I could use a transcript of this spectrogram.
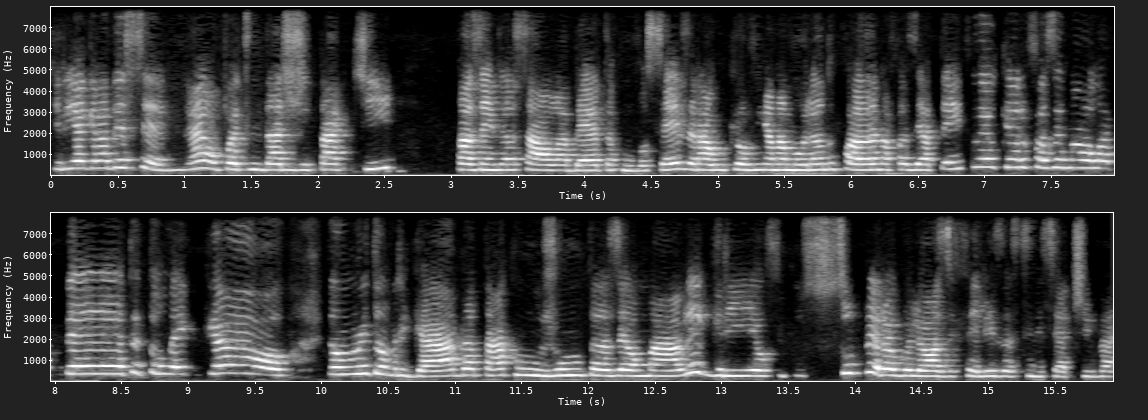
Queria agradecer né, a oportunidade de estar aqui fazendo essa aula aberta com vocês. Era algo que eu vinha namorando com a Ana fazia tempo. Eu quero fazer uma aula aberta, é tão legal. Então, muito obrigada. Tá com Juntas é uma alegria. Eu fico super orgulhosa e feliz dessa iniciativa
